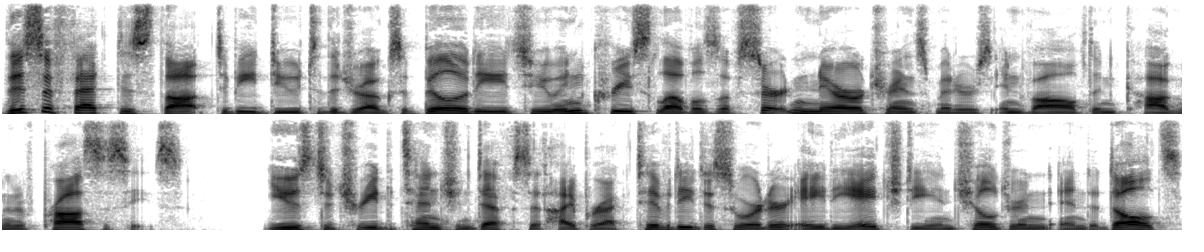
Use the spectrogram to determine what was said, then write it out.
This effect is thought to be due to the drug's ability to increase levels of certain neurotransmitters involved in cognitive processes. Used to treat attention deficit hyperactivity disorder, ADHD, in children and adults,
